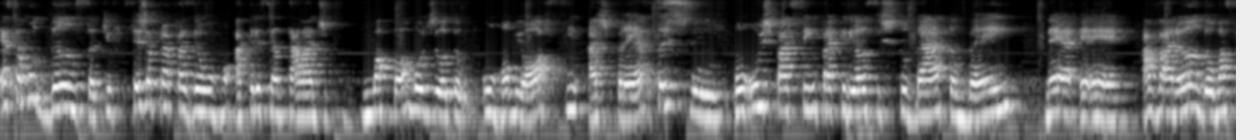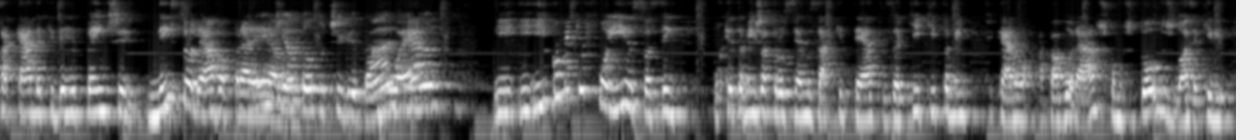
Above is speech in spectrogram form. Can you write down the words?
essa mudança, que seja para fazer um, acrescentar lá de uma forma ou de outra um home office às pressas, um, um espacinho para a criança estudar também, né? É, é, a varanda, uma sacada que de repente nem se olhava para ela. Não tinha tanta utilidade. Não é? Né? E, e, e, como é que foi isso, assim? Porque também já trouxemos arquitetos aqui que também ficaram apavorados, como todos nós, aquele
